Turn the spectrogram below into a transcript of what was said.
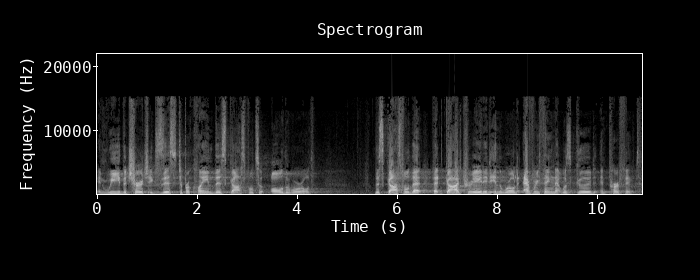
And we, the church, exist to proclaim this gospel to all the world. This gospel that, that God created in the world everything that was good and perfect.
